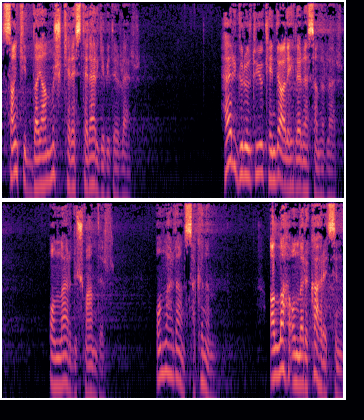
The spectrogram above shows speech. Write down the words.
sanki dayanmış keresteler gibidirler. Her gürültüyü kendi aleyhlerine sanırlar. Onlar düşmandır. Onlardan sakının. Allah onları kahretsin.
